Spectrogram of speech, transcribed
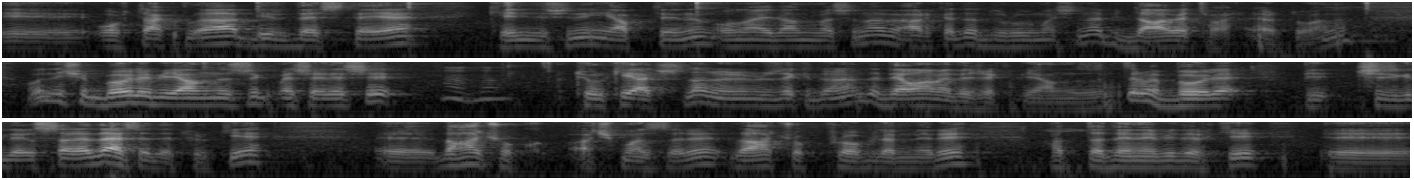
e, ortaklığa, bir desteğe, kendisinin yaptığının onaylanmasına ve arkada durulmasına bir davet var Erdoğan'ın. Onun için böyle bir yalnızlık meselesi Türkiye açısından önümüzdeki dönemde devam edecek bir yalnızlıktır ve böyle bir çizgide ısrar ederse de Türkiye e, daha çok açmazları, daha çok problemleri hatta denebilir ki e,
